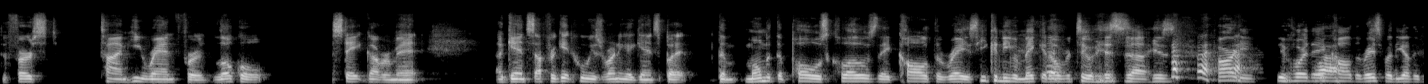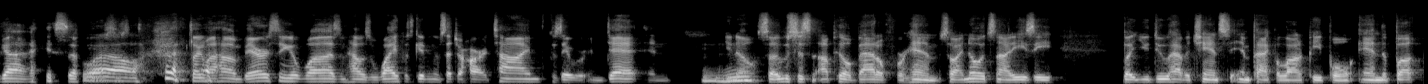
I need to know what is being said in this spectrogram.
the first time he ran for local state government against, I forget who he's running against, but the moment the polls closed, they called the race. He couldn't even make it over to his uh, his party before they wow. called the race for the other guy. So wow. talking about how embarrassing it was and how his wife was giving him such a hard time because they were in debt and mm-hmm. you know, so it was just an uphill battle for him. So I know it's not easy, but you do have a chance to impact a lot of people and the buck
